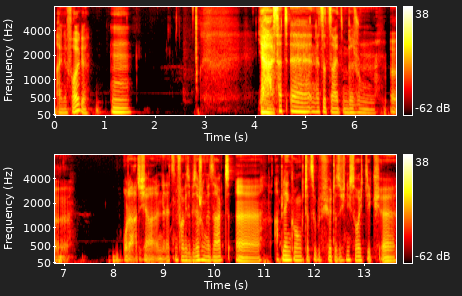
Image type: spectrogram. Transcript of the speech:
eine Folge. Mm. Ja, es hat äh, in letzter Zeit so ein bisschen äh, oder hatte ich ja in der letzten Folge sowieso schon gesagt, äh, Ablenkung dazu geführt, dass ich nicht so richtig äh,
